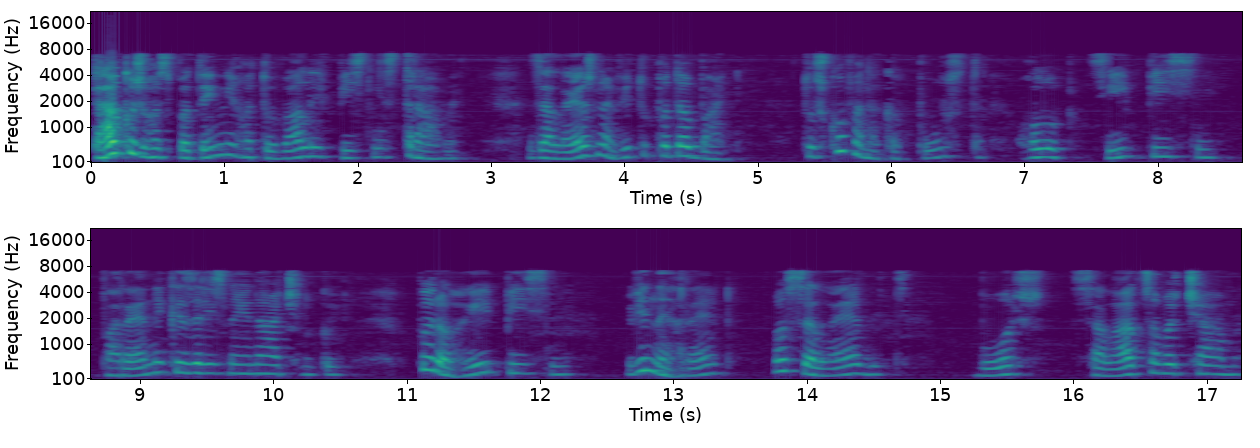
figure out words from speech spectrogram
Також господині готували пісні страви, залежно від уподобань, тушкована капуста, голубці пісні, вареники з різною начинкою, пироги пісні, вінегрет, оселедець, борщ, салат з овочами,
